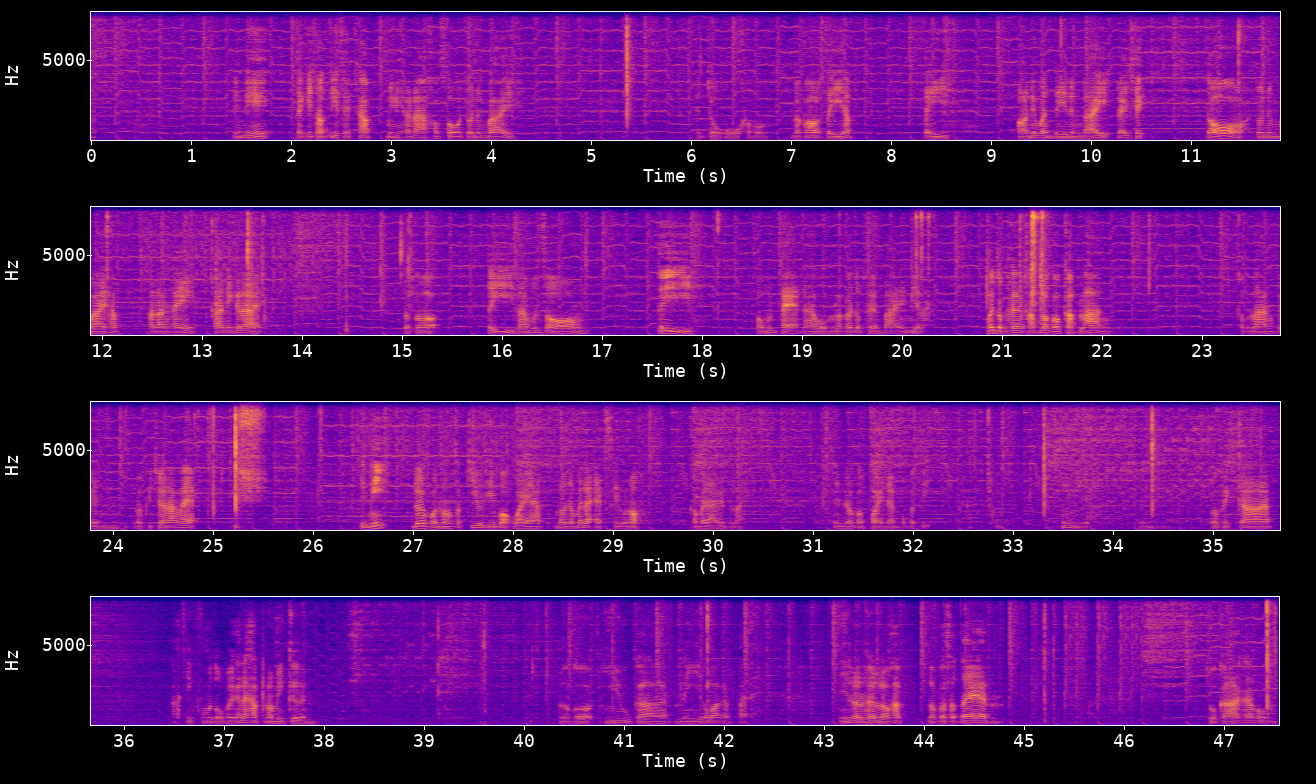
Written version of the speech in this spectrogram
ทีนี้แต่กี้ช็อตตีเสร็จครับ ไม่มีแถวหน้าเข้าโซ่ตัวหนึ่งใบ เป็นโจโอครับผม แล้วก็ตีครับ ตีอ๋อนี่มันตีหนึ่งได้ได้เช็คดอตัวหนึ่งใบครับ พลังให้ค่านี้ก็ได้ แล้วก็ตีสามหมื่นสองตีสองหมื่นแปดนะครับผม แล้วก็จบเทิร์นไปไม่มีอะไร เมื่อจบเทิร์นครับ เราก็กลับล่าง กลับล่างเป็นแบบพิเชอร์ร่างแรก ทีนี้ด้วยผลของสกิลที่บอกไว้ครับ เราจะไม่ได้แอคซิลเนาะก็ไม่ได้ไม่เป็นไรทีนี้เราก็ปล่อยดันปกติไม่มีอเราไปการอาทิ้งพุ่งมาตกไปก็ได้ครับ เรามีเกิน แล้วก็ฮิวการอะไรนี้ก็ว่ากันไป นี่แล้วเทิร์นเราครับ เราก็สแตนตัวการ์ดครับผม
